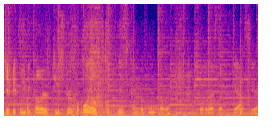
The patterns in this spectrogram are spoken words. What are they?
Typically the color of two-stroke oil is kind of a blue color. Fill the rest of with gas here.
